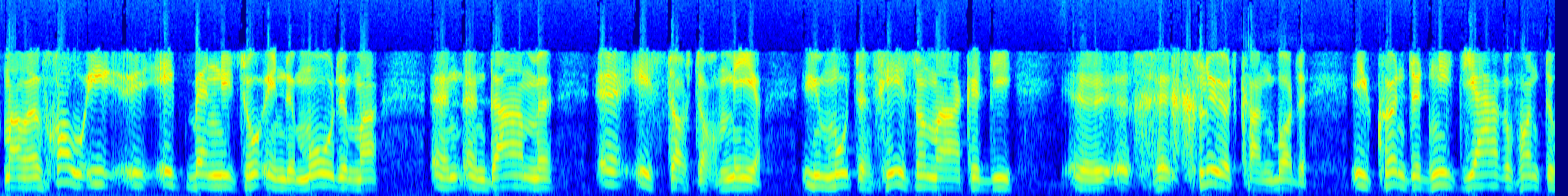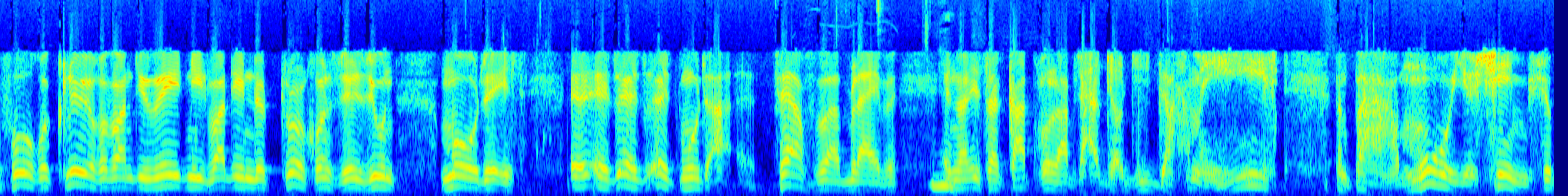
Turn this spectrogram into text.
Maar mevrouw, ik ben niet zo in de mode, maar een, een dame is dat toch meer. U moet een vezel maken die gekleurd kan worden. U kunt het niet jaren van tevoren kleuren, want u weet niet wat in het seizoen mode is. Eh, het, het, het moet ah, verfbaar blijven. En dan is dat kaprolap. Nou, die dame heeft een paar mooie Simse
